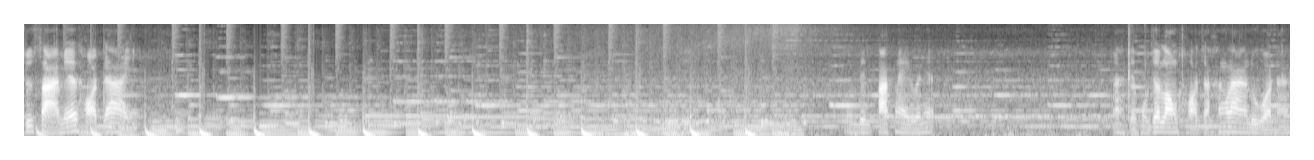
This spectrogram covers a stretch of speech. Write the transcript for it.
ชุดสามนี่จะถอดได้ มันเป็นปลั๊กไงวะเนี่ย อะเดี๋ยวผมจะลองถอดจากข้างล่างดูก่อนนะ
